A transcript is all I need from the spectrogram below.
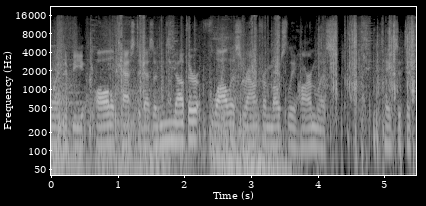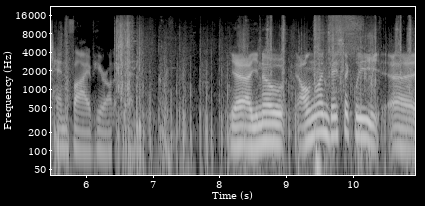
going to be all tested as another flawless round from mostly harmless. Takes it to 10-5 here on Ascent. Yeah, you know, Ongline basically uh,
